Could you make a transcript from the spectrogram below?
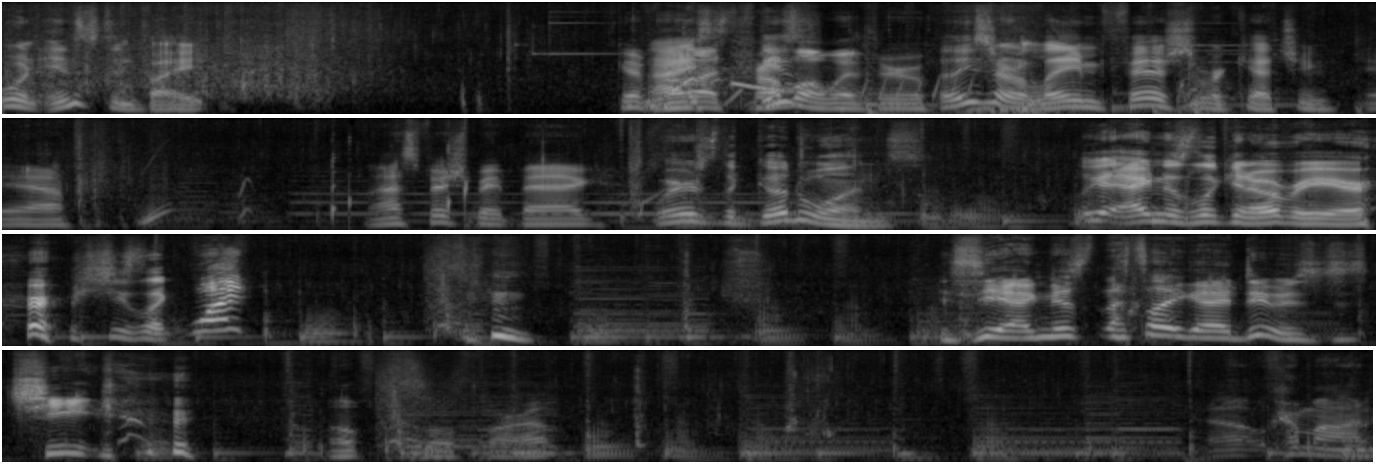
Ooh, an instant bite. Good for Nice. all that trouble These- I went through. These are lame fish we're catching. Yeah. Last fish bait bag. Where's the good ones? Look at Agnes looking over here. She's like, what? You see, Agnes? That's all you gotta do is just cheat. oh, it's a little far up. Oh, come on.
